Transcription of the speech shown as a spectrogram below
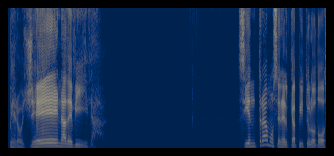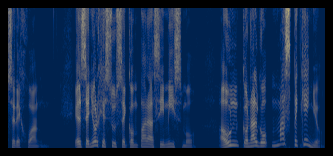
pero llena de vida. Si entramos en el capítulo 12 de Juan, el Señor Jesús se compara a sí mismo aún con algo más pequeño,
